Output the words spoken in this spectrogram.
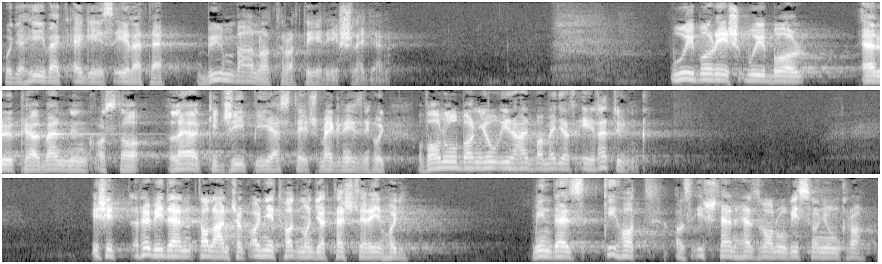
hogy a hívek egész élete bűnbánatra térés legyen. Újból és újból elő kell vennünk azt a lelki GPS-t és megnézni, hogy valóban jó irányba megy az életünk? És itt röviden talán csak annyit hadd mondjak testvéreim, hogy mindez kihat az Istenhez való viszonyunkra,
